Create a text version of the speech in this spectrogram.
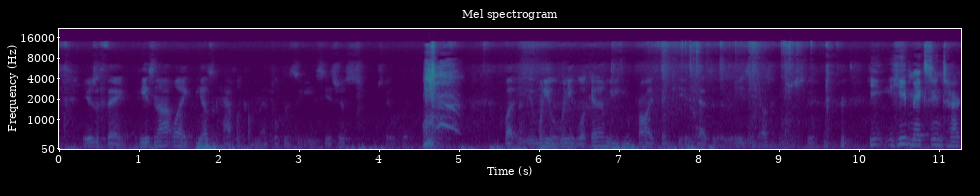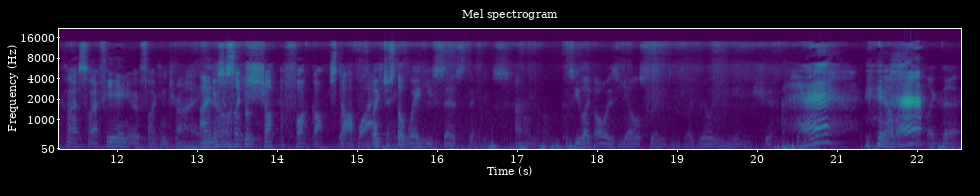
Here's the thing. He's not like he doesn't have like a mental disease. He's just stupid. But when you when you look at him, you, you probably think he has a disease. He doesn't. He's just stupid. He he makes the entire class laugh. He ain't even fucking trying. I know. He's just like, shut the fuck up. Stop laughing. Like just the way he says things. I don't know, cause he like always yells things. and He's like really mean and shit. Huh? yeah, like, like that.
